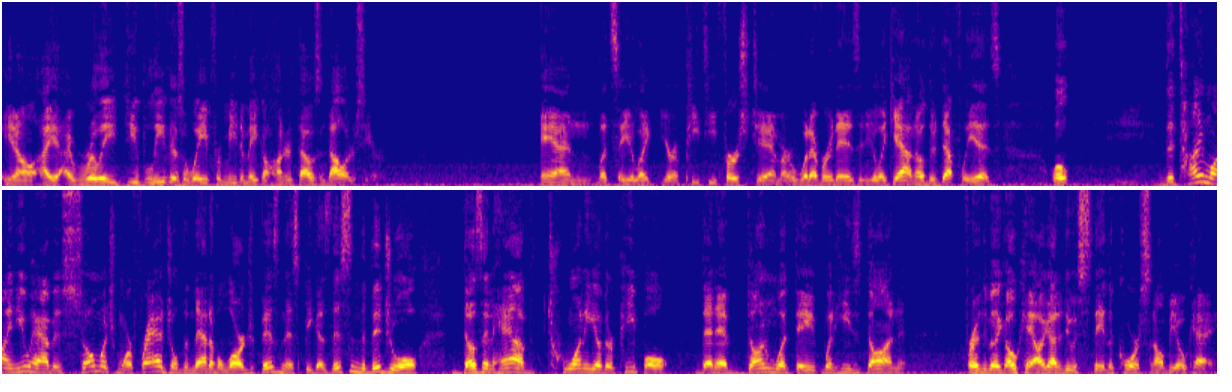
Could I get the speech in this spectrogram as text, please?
You know, I, I really do you believe there's a way for me to make $100,000 here? and let's say you're like you're a PT first gym or whatever it is, and you're like, yeah, no, there definitely is. The timeline you have is so much more fragile than that of a large business because this individual doesn't have 20 other people that have done what they what he's done for him to be like, okay, all I got to do is stay the course and I'll be okay.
